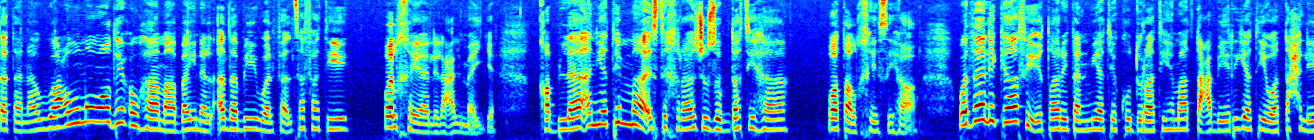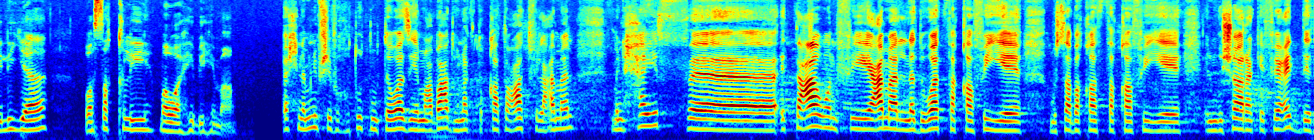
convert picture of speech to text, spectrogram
تتنوع مواضيعها ما بين الأدب والفلسفة والخيال العلمي. قبل أن يتم استخراج زبدتها وتلخيصها. وذلك في إطار تنمية قدراتهما التعبيرية والتحليلية وصقل مواهبهما. إحنا بنمشي في خطوط متوازية مع بعض هناك تقاطعات في العمل من حيث آه، التعاون في عمل ندوات ثقافية مسابقات ثقافية المشاركة في عدة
